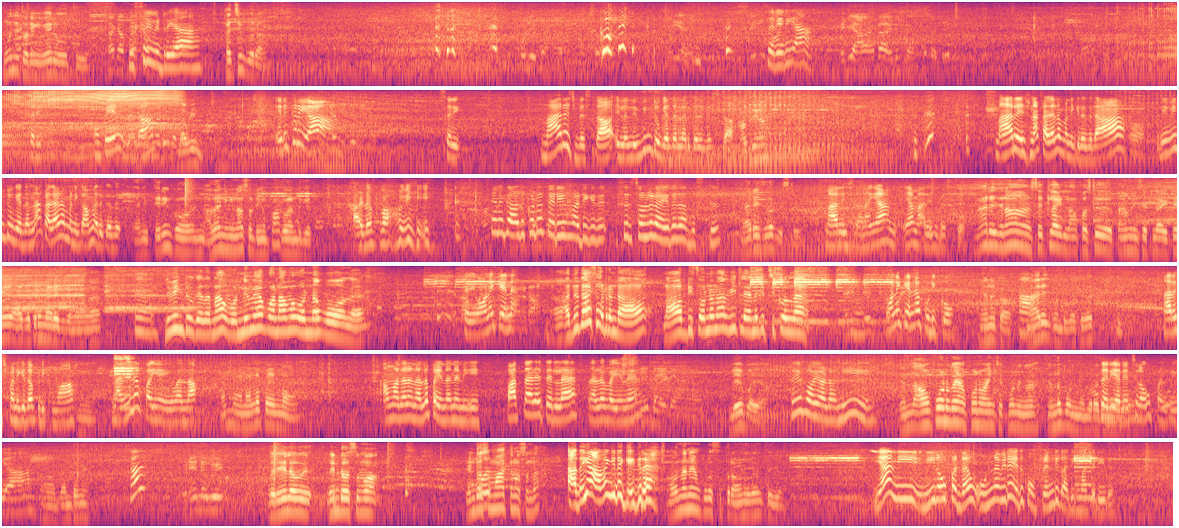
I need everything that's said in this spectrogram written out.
மூஞ்சி தொடங்க வேறு ஊற்றுது விசிறி விடுறியா? கச்சி பூரா சரிடியா சரி உன் பேர் என்னடா? நவீன். இருக்கிறியா சரி. மேரேஜ் பெஸ்ட்டா இல்லை லிவிங் டுகெதரில் இருக்கிறது பெஸ்ட்டா அப்படின்னா? மேரேஜ்னா கல்யாணம் பண்ணிக்கிறதுடா. லிவிங் டுகெதர்னா கல்யாணம் பண்ணிக்காம இருக்குது. எனக்கு தெரியும் அதான் நீங்கள் என்ன சொல்கிறீங்க பார்க்கலான்ட்டு கேட்டேன். அட பாவி. எனக்கு அது கூட தெரிய மாட்டேங்குது. சரி சொல்லுடா எதுடா பெஸ்ட்டு மேரேஜ் தான் பெஸ்ட்டு மேரேஜ் தானா? ஏன் ஏன் மேரேஜ் பெஸ்ட்டு மேரேஜ்னா செட்டில் ஆகிடலாம் ஃபஸ்ட்டு ஃபேமிலி செட்டில் ஆகிட்டு அதுக்கப்புறம் மேரேஜ் பண்ணுவாங்க. லிவிங் டுகெதர்னா ஒன்றுமே பண்ணாமல் ஒன்றா போவாங்க. சரி உனக்கு என்ன? அதுதான் சொல்கிறேன்டா நான் அப்படி சொன்னேன்னா வீட்டில் எனக்கு சிக்கல்ல உனக்கு என்ன பிடிக்கும்? எனக்கா? மேரேஜ் பண்ணுறது மேரேஜ் பண்ணிக்க தான் பிடிக்குமா? நல்ல பையன் இவன் தான். ஆமாம் நல்ல பையன்தான் ஆமாம் தானே நல்ல பையன் தானே நீ? பார்த்தாலே தெரில நல்ல பையனு. லே பாயா சரி போயாடா நீ? எந்த அவன் ஃபோனுக்கும் என் ஃபோன் வாங்கி செக் பண்ணுங்க. எந்த ஃபோன் நம்பர் சரி யாரையாச்சும் லவ் பண்ணுறியா ஆ பண்ணுறேனே ஆ? ஒரே லவ் ரெண்டு வருஷமா? ரெண்டு வருஷமா? எத்தனை வருஷம்டா? அதையும் அவன்கிட்ட கேட்குற அவன் தானே என் கூட சுற்றுறான் அவனுக்கு தான் தெரியும். ஏன் நீ நீ லவ் பண்ணுற உன்னை விட எதுக்கு உன் ஃப்ரெண்டுக்கு அதிகமாக தெரியுது?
